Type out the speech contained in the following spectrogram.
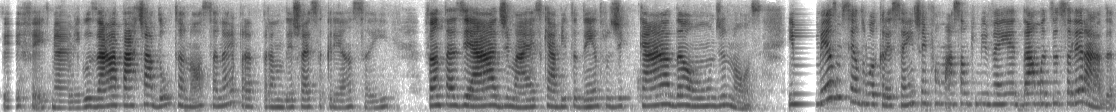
Perfeito, minha amiga. Usar a parte adulta nossa, né? Para não deixar essa criança aí fantasiar demais que habita dentro de cada um de nós. E mesmo sendo lua crescente, a informação que me vem é dar uma desacelerada.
